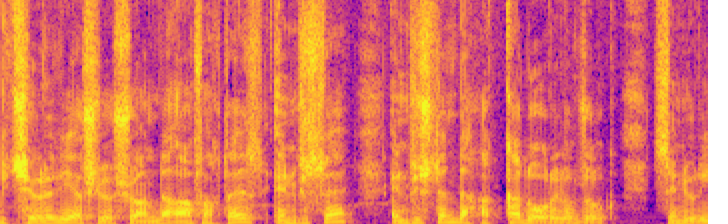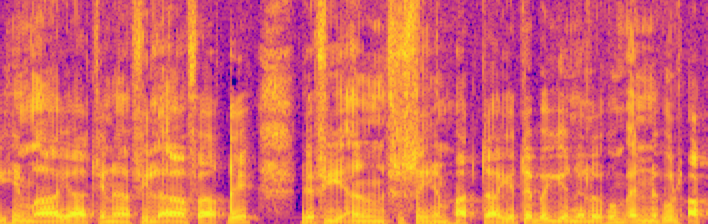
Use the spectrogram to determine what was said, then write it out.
Bir çevrede yaşıyor şu anda. Afaktayız. Enfüse. Enfüsten de hakka doğru yolculuk. Senürihim ayatina fil afaki ve fi enfusihim hatta yetebeyyene lehum ennehul hak.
